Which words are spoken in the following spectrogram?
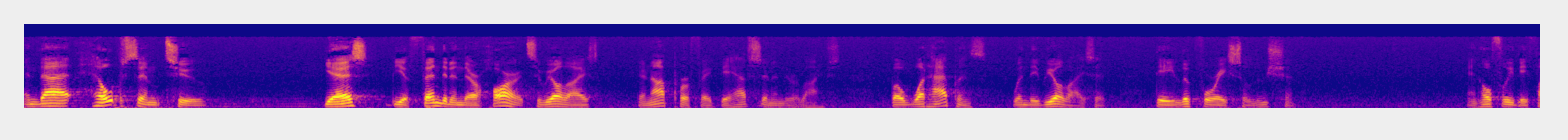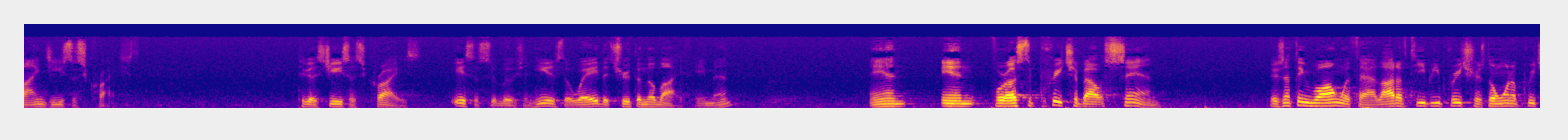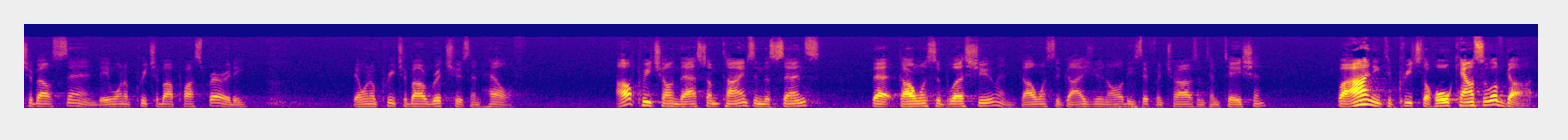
And that helps them to yes, be offended in their hearts to realize they're not perfect, they have sin in their lives. But what happens when they realize it? They look for a solution. And hopefully they find Jesus Christ. Because Jesus Christ is the solution. He is the way, the truth, and the life. Amen? And, and for us to preach about sin, there's nothing wrong with that. A lot of TV preachers don't want to preach about sin, they want to preach about prosperity. They want to preach about riches and health. I'll preach on that sometimes in the sense that God wants to bless you and God wants to guide you in all these different trials and temptation. But I need to preach the whole counsel of God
